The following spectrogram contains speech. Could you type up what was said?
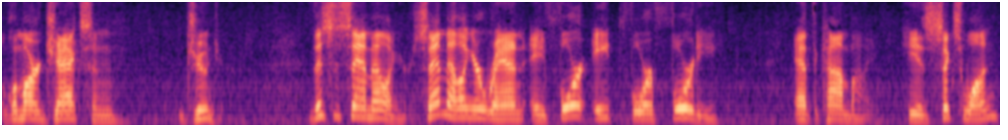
Lamar Jackson Jr. This is Sam Ehlinger. Sam Ehlinger ran a 4.8440 at the combine. He is 6'1,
